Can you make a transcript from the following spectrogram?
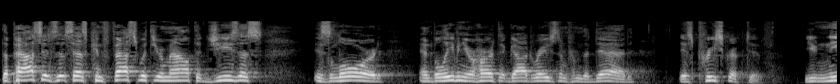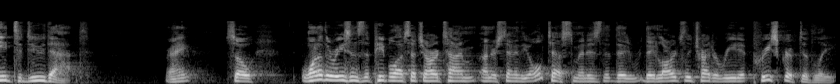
The passage that says, confess with your mouth that Jesus is Lord and believe in your heart that God raised him from the dead is prescriptive. You need to do that, right? So one of the reasons that people have such a hard time understanding the Old Testament is that they, they largely try to read it prescriptively.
